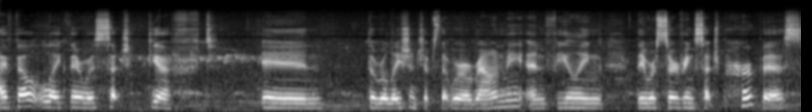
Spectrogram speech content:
I felt like there was such gift in the relationships that were around me and feeling they were serving such purpose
